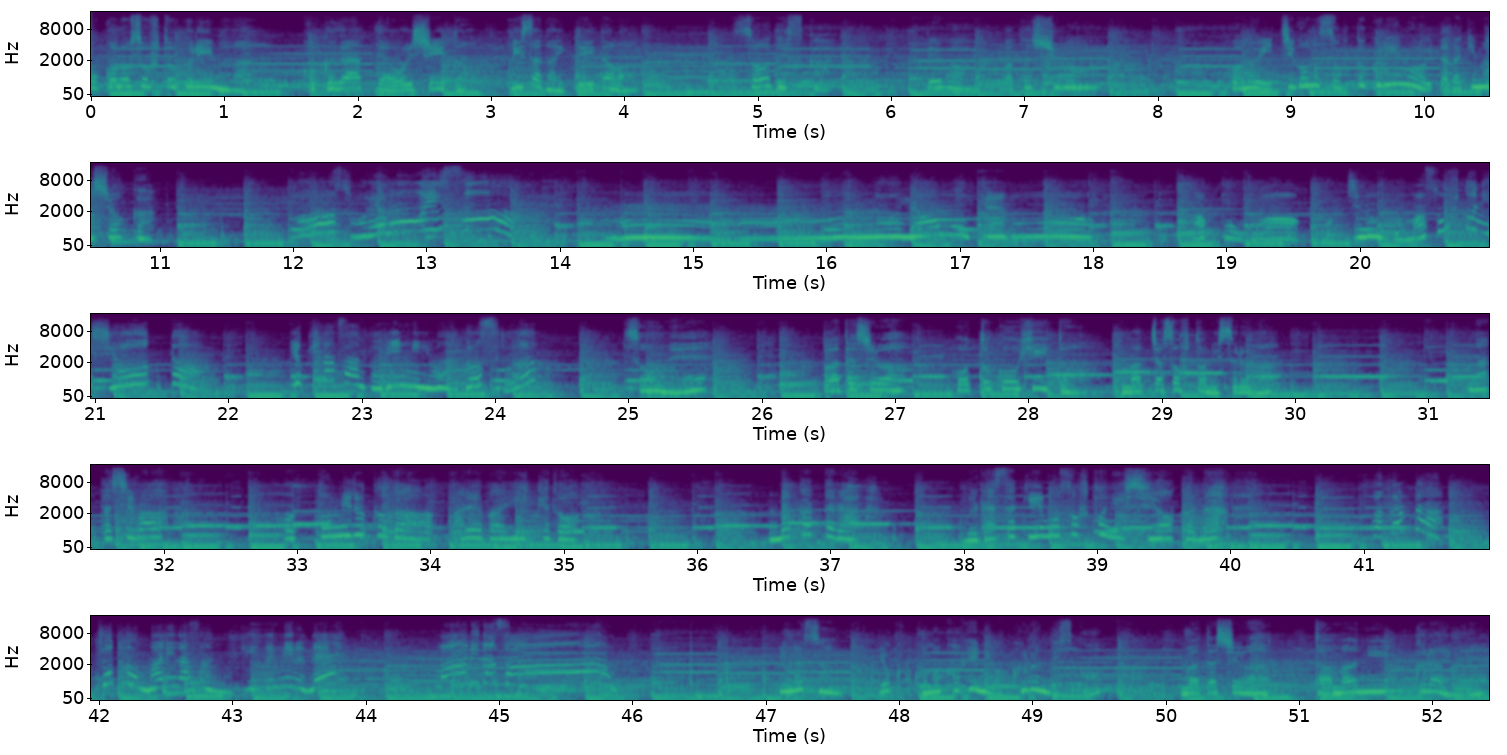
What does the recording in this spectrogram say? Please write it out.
ここのソフトクリームはコクがあって美味しいとリサが言っていたわ。そうですか。では私はこのいちごのソフトクリームをいただきましょうか。あそれも美味しそう。うーん悩むけど。アコはこっちのごまソフトにしようっと。ゆきなさんとりんりんはどうする？そうね。私はホットコーヒーと抹茶ソフトにするわ私はホットミルクがあればいいけどなかったら紫芋ソフトにしようかな。わかった。ちょっとマリナさんに聞いてみるね。マリナさん！皆さんよくこのカフェには来るんですか？私はたまにくらいね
